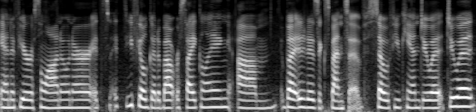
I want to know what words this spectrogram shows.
And if you're a salon owner, it's, it's you feel good about recycling, um, but it is expensive. So if you can do it, do it.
